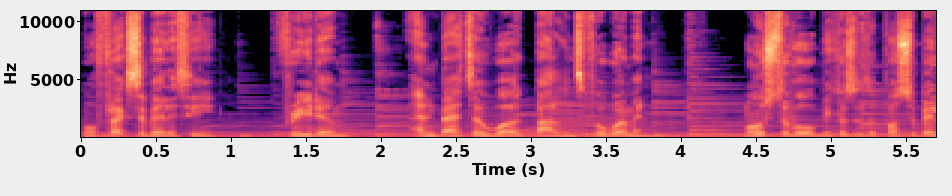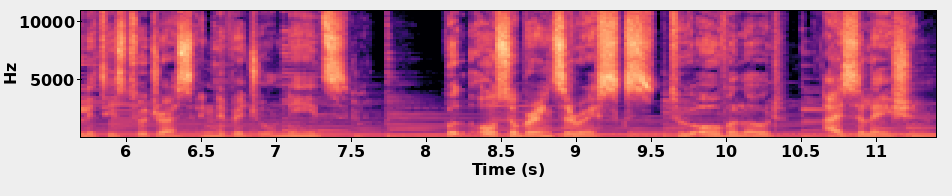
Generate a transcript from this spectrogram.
more flexibility, freedom, and better work balance for women, most of all because of the possibilities to address individual needs. But also brings the risks to overload, isolation,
